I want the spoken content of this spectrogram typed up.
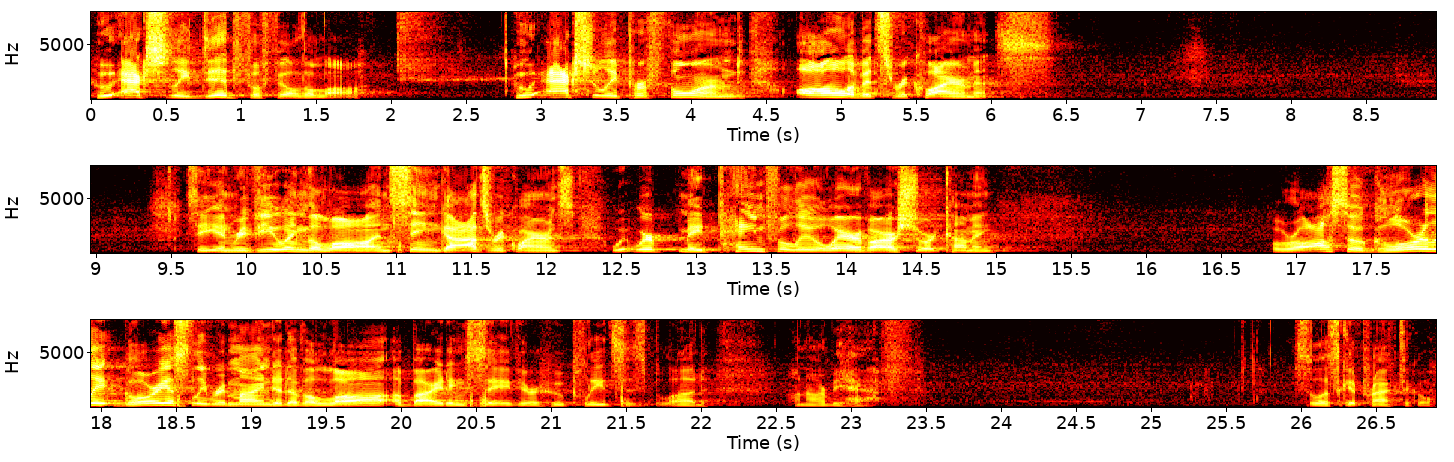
who actually did fulfill the law, who actually performed all of its requirements. See, in reviewing the law and seeing God's requirements, we're made painfully aware of our shortcoming. But we're also gloriously reminded of a law abiding Savior who pleads his blood on our behalf. So let's get practical.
